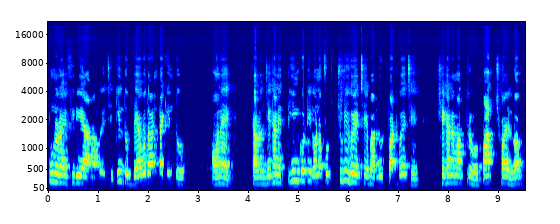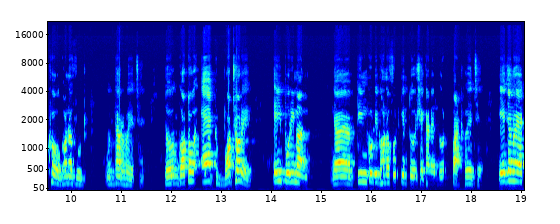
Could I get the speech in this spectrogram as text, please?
পুনরায় ফিরিয়ে আনা হয়েছে। কিন্তু ব্যবধানটা কিন্তু অনেক। কারণ যেখানে তিন কোটি ঘনফুট চুরি হয়েছে বা লুটপাট হয়েছে, সেখানে মাত্র পাঁচ, ছয় লক্ষ ঘনফুট উদ্ধার হয়েছে। তো গত এক বছরে এই পরিমাণ তিন কোটি ঘনফুট কিন্তু সেখানে লুটপাট হয়েছে। এ যেন এক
